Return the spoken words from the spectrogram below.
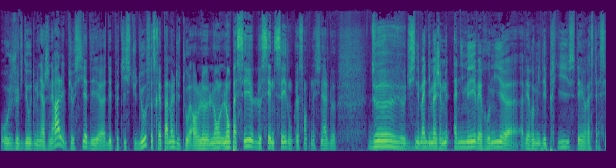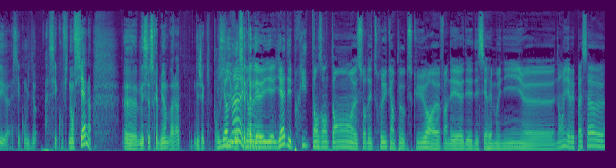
aux jeux vidéo de manière générale, et puis aussi à des, à des petits studios, ce serait pas mal du tout. Alors l'an passé, le CNC, donc le Centre national de, de du cinéma et de l'image avait remis, euh, avait remis des prix. C'était resté assez, assez confidentiel. Euh, mais ce serait bien, voilà, déjà qu'ils Il y en poursuivent a, cette y, en a- année. il y a des prix de temps en temps euh, sur des trucs un peu obscurs, euh, enfin des, des, des cérémonies. euh, non, il n'y avait pas ça. euh.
